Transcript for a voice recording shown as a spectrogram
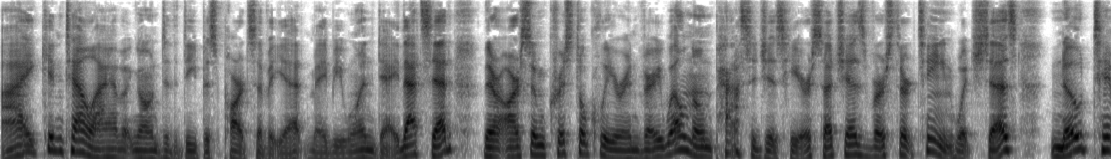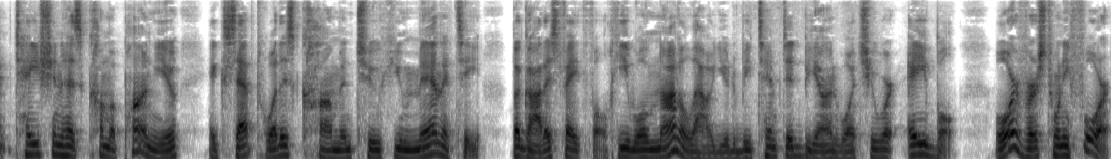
I can tell I haven't gone to the deepest parts of it yet, maybe one day. That said, there are some crystal clear and very well known passages here, such as verse 13, which says, No temptation has come upon you except what is common to humanity. But God is faithful. He will not allow you to be tempted beyond what you are able. Or verse 24,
